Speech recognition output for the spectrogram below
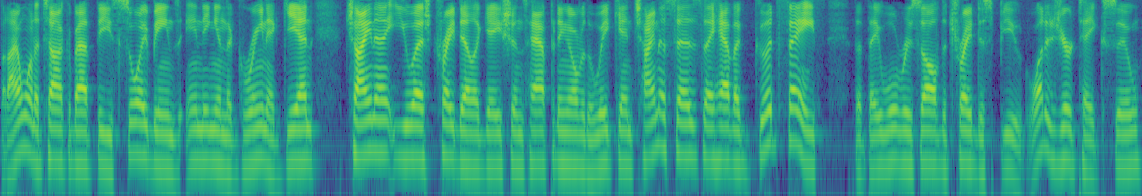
but I want to talk about these soybeans ending in the green again. China U.S. trade delegations happening over the weekend. China says they have a good faith that they will resolve the trade dispute. What is your take, Sue?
